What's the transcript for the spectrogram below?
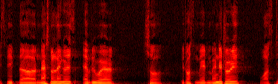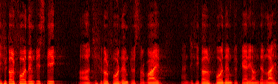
speak the national language everywhere. So it was made mandatory. Was difficult for them to speak, uh, difficult for them to survive, and difficult for them to carry on their life.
